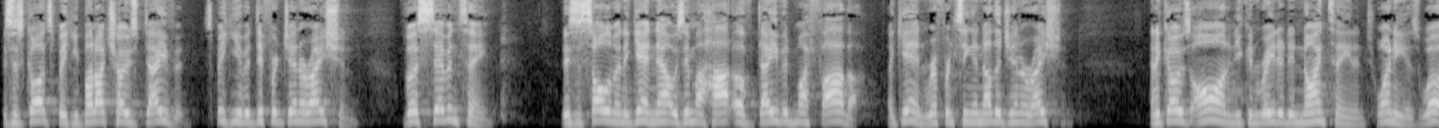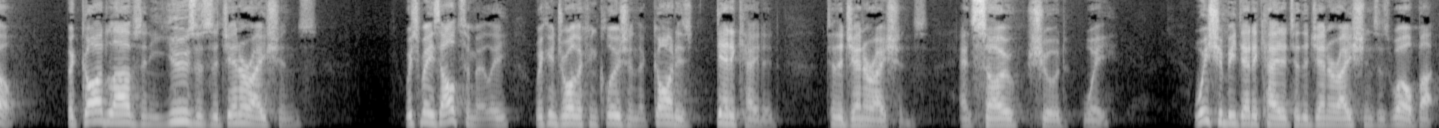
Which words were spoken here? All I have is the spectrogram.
this is God speaking, but I chose David, speaking of a different generation. Verse 17, this is Solomon again. Now it was in my heart of David, my father. Again, referencing another generation. And it goes on, and you can read it in 19 and 20 as well. But God loves and He uses the generations, which means ultimately we can draw the conclusion that God is dedicated to the generations, and so should we. We should be dedicated to the generations as well, but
